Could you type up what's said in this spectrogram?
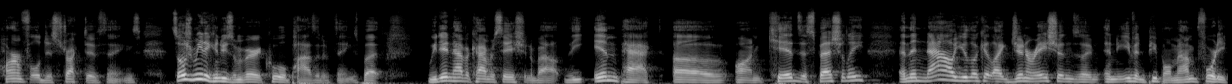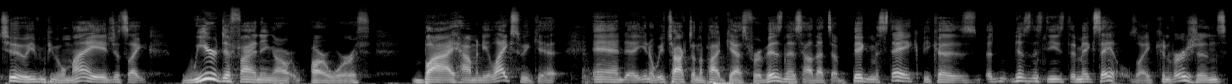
harmful, destructive things. Social media can do some very cool, positive things, but we didn't have a conversation about the impact of on kids especially. And then now you look at like generations and, and even people I mean, i'm 42 even people my age it's like we're defining our, our worth by how many likes we get. And uh, you know we talked on the podcast for a business how that's a big mistake because a business needs to make sales like conversions.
